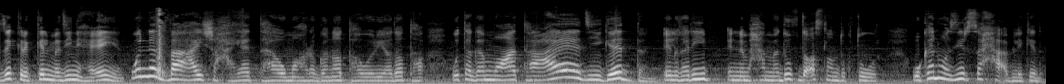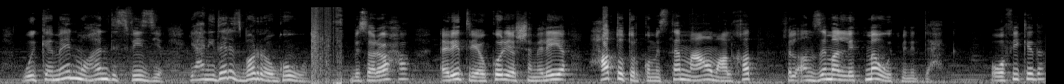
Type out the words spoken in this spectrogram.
ذكر الكلمة دي نهائيا. والناس بقى عايشة حياتها ومهرجاناتها ورياضاتها وتجمعاتها عادي جدا. الغريب إن محمدوف ده أصلا دكتور وكان وزير صحة قبل كده وكمان مهندس فيزياء يعني دارس بره وجوه. بصراحة أريتريا وكوريا الشمالية حطوا تركمستان معاهم على الخط في الأنظمة اللي تموت من الضحك. هو في كده؟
